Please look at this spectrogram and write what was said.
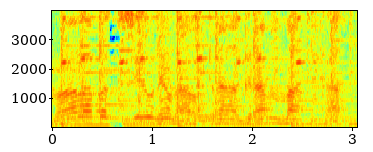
Ma la passione è un'altra grammatica.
